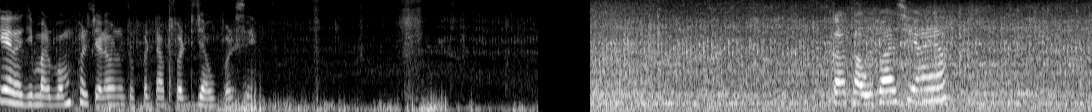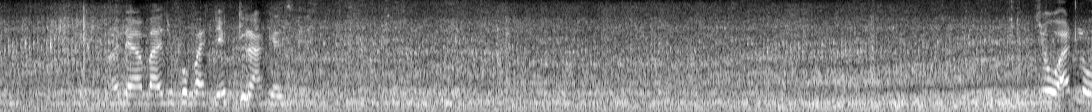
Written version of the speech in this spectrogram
કે હજી મારે બમ્ફર ચડાવવાનું તો ફટાફટ જવું પડશે. કાકા ઊભા છે અહીંયા. અને આ બાજુ પપ્પા ટ્રેક્ટર રાખે છે. જો, આટલું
